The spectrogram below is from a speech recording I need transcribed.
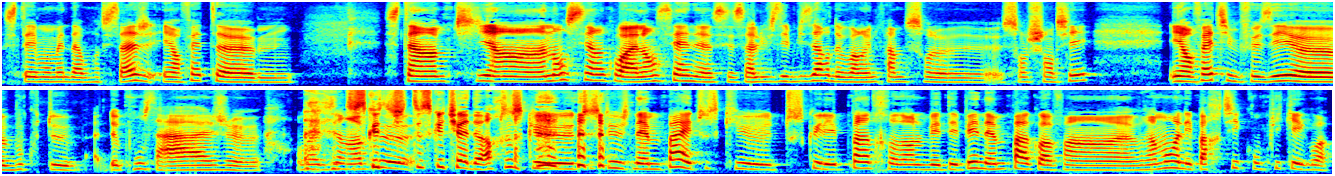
c'était mon maître d'apprentissage. Et en fait, euh, c'était un petit, un, ancien, quoi, à l'ancienne. Ça lui faisait bizarre de voir une femme sur le, sur le chantier. Et en fait, il me faisait euh, beaucoup de, de ponçage, euh, on va dire tout, un ce peu, que tu, tout ce que tu adores. Tout ce que, tout ce que je n'aime pas et tout ce, que, tout ce que les peintres dans le BTP n'aiment pas. Quoi. Enfin, euh, vraiment, les parties compliquées. Quoi.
